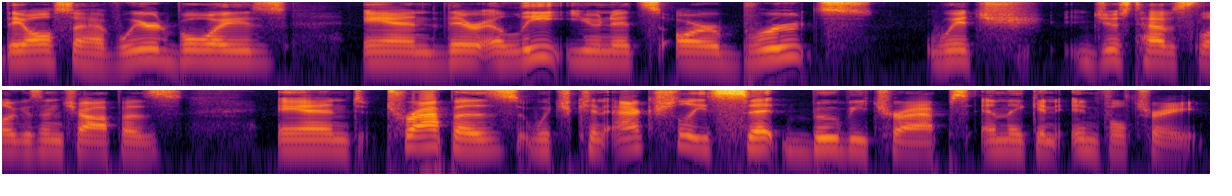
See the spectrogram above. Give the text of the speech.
They also have weird boys, and their elite units are brutes, which just have slugs and choppas, and trappas, which can actually set booby traps and they can infiltrate.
